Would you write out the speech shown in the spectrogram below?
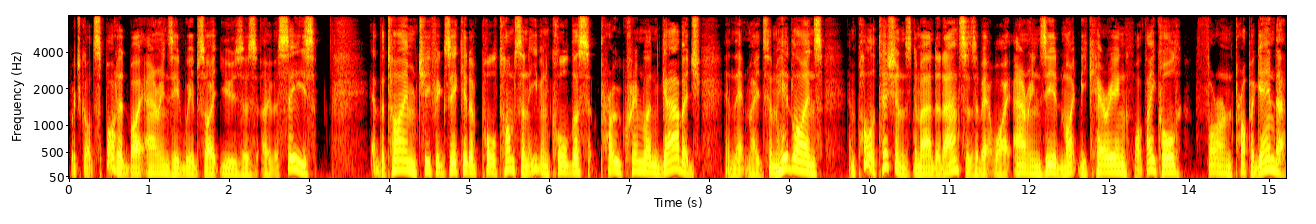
which got spotted by RNZ website users overseas. At the time, Chief Executive Paul Thompson even called this pro Kremlin garbage, and that made some headlines. And politicians demanded answers about why RNZ might be carrying what they called foreign propaganda.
